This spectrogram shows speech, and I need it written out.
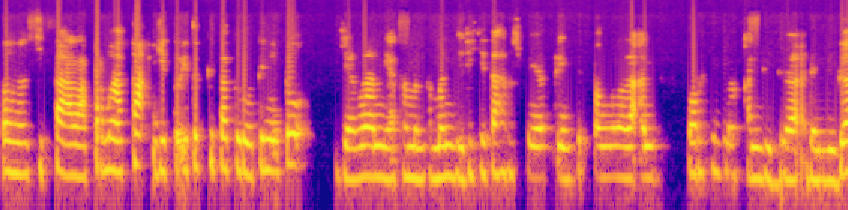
uh, kita lapar mata gitu. Itu kita turutin itu jangan ya teman-teman. Jadi kita harus punya prinsip pengelolaan porsi makan juga dan juga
